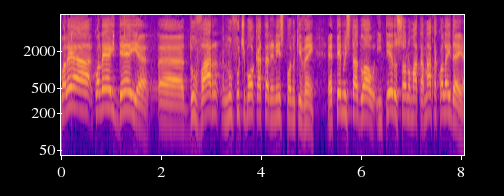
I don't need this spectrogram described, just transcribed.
Qual é a, qual é a ideia uh, do VAR no futebol catarinense para o ano que vem? É ter no estadual inteiro só no mata-mata? Qual é a ideia?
